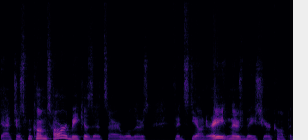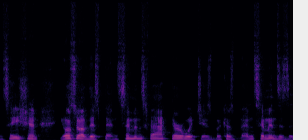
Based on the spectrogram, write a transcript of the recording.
That just becomes hard because it's all right, well, there's if it's DeAndre Ayton, there's base year compensation. You also have this Ben Simmons factor, which is because Ben Simmons is a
